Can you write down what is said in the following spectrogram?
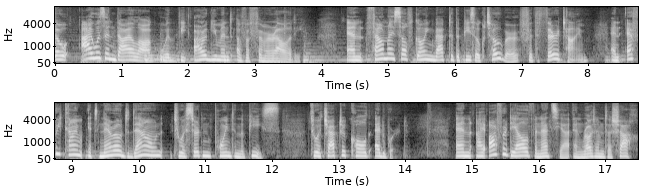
So I was in dialogue with the argument of ephemerality and found myself going back to the piece October for the third time. And every time it narrowed down to a certain point in the piece, to a chapter called Edward. And I offered Yael Venezia and Rotem Tashach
